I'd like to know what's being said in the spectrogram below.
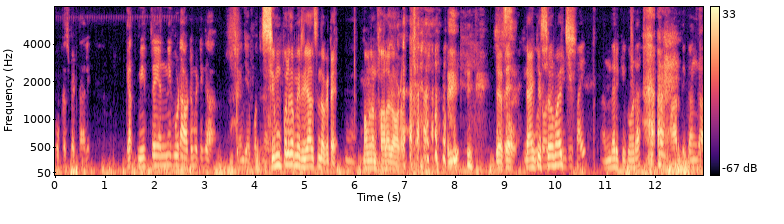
ఫోకస్ పెట్టాలి. మిగతా అన్ని కూడా ఆటోమేటిక్గా చేంజ్ అయిపోతున్నాయి. సింపుల్గా మీరు చేయాల్సింది ఒకటే. ఉమ్. మమ్మల్ని ఫాలో కావడం. థ్యాంక్ యూ సో మచ్ 2025 అందరికీ కూడా ఆర్థికంగా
